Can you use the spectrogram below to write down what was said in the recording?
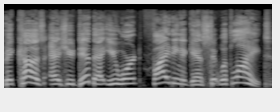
because as you did that, you weren't fighting against it with light.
